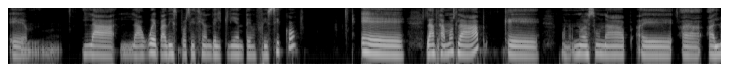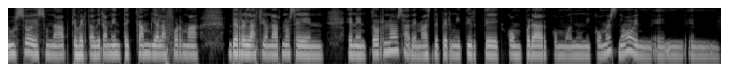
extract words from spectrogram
em, la, web a disposición del cliente en físico. Eh, lanzamos la app que bueno, no es una app eh, al uso, es una app que verdaderamente cambia la forma de relacionarnos en, entornos, además de permitirte comprar como en un e-commerce, ¿no? en,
